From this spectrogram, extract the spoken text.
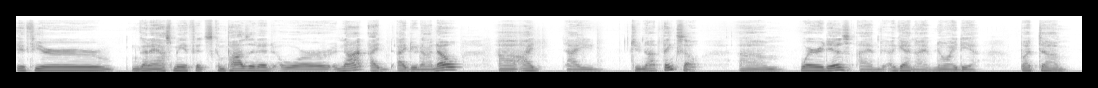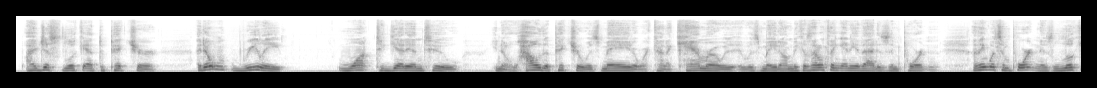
if you're going to ask me if it's composited or not, I, I do not know. Uh, I, I do not think so. Um, where it is, I have, again, I have no idea. But um, I just look at the picture. I don't really want to get into you know how the picture was made or what kind of camera it was made on because I don't think any of that is important. I think what's important is look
